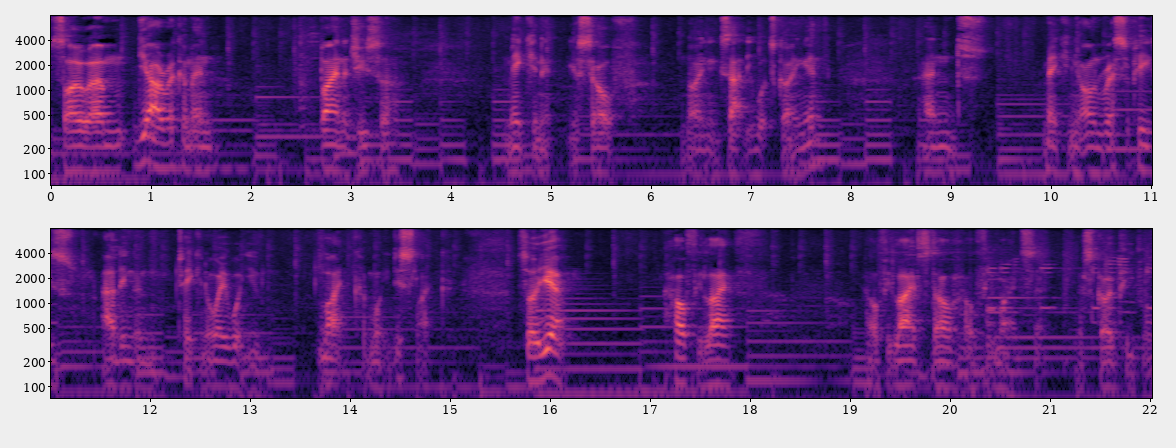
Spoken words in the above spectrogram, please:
So um, yeah, I recommend buying a juicer, making it yourself, knowing exactly what's going in, and making your own recipes, adding and taking away what you like and what you dislike. So yeah, healthy life, healthy lifestyle, healthy mindset. Let's go, people.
